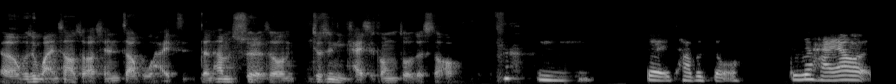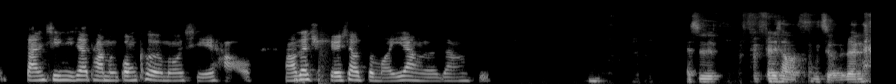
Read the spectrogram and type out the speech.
呃或者晚上的时候要先照顾孩子，等他们睡了之后，就是你开始工作的时候。嗯，对，差不多，就是还要担心一下他们功课有没有写好，然后在学校怎么样了这样子。还是非常的负责任。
